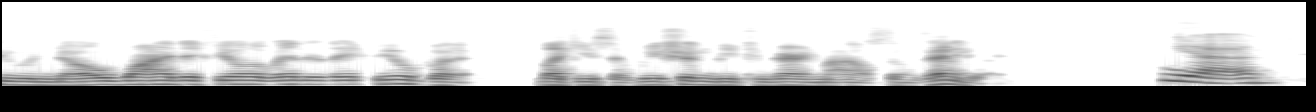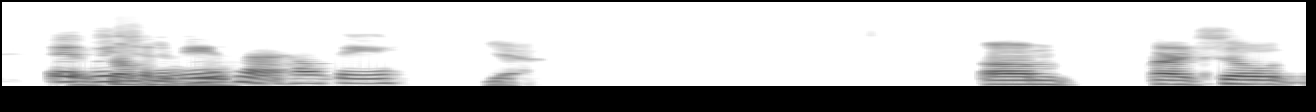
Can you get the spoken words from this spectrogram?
to know why they feel the way that they feel. But like you said, we shouldn't be comparing milestones anyway. Yeah, it, we shouldn't people, be. It's not healthy. Yeah. Um. All right. So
